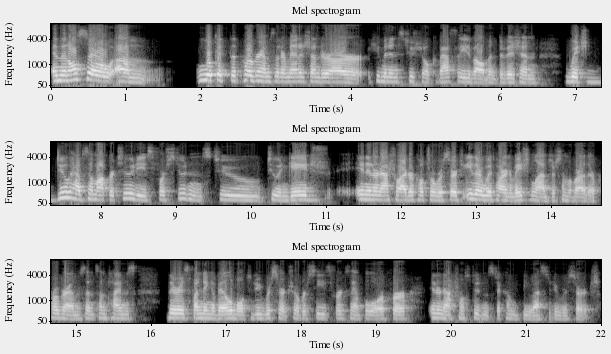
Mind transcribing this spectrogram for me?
And then also um, look at the programs that are managed under our Human Institutional Capacity Development Division, which do have some opportunities for students to, to engage in international agricultural research, either with our innovation labs or some of our other programs. And sometimes there is funding available to do research overseas, for example, or for international students to come to the U.S. to do research.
